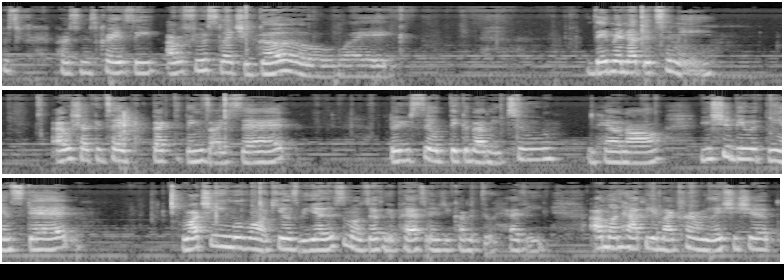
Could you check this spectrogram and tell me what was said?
This person is crazy. I refuse to let you go. Like, they meant nothing to me. I wish I could take back the things I said. Do you still think about me too? Hell no. You should be with me instead. Watching you move on kills me. Yeah, this is most definitely a past energy coming through heavy. I'm unhappy in my current relationship.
